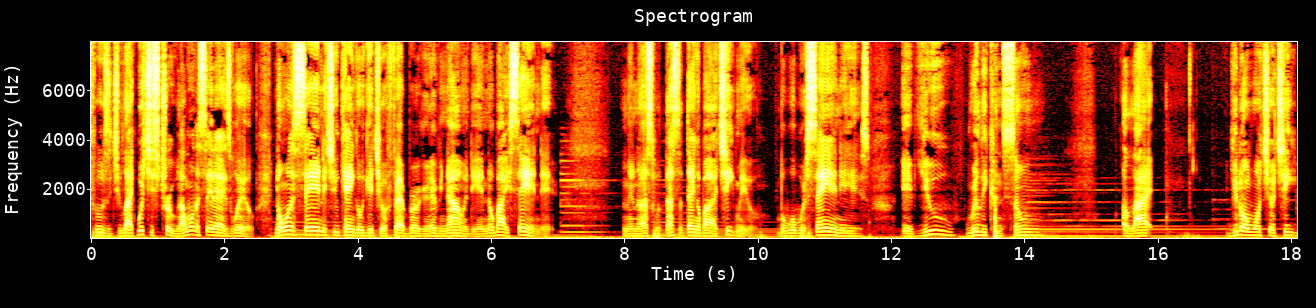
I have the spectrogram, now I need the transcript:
foods that you like, which is true. I want to say that as well. No one's saying that you can't go get you a fat burger every now and then. Nobody's saying that. You know, that's what that's the thing about a cheat meal. But what we're saying is if you really consume a lot, you don't want your cheat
